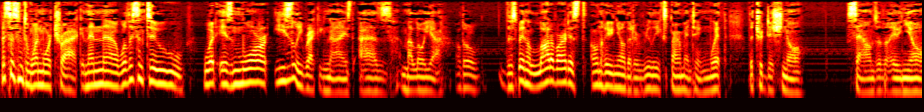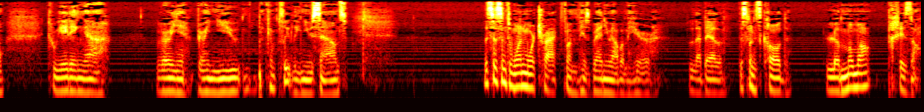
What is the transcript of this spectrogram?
Let's listen to one more track, and then uh, we'll listen to what is more easily recognized as Maloya, although there's been a lot of artists on Réunion that are really experimenting with the traditional sounds of Réunion, creating uh, very, very new, completely new sounds. Let's listen to one more track from his brand new album here, Labelle. This one is called Le Moment Présent.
